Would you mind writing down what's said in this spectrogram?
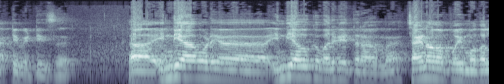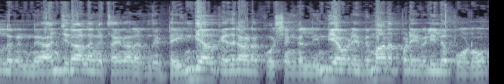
ஆக்டிவிட்டீஸு இந்தியாவுடைய இந்தியாவுக்கு வருகை தராமல் சைனாவை போய் முதல்ல நின்று அஞ்சு நாள் அங்கே சைனாவில் இருந்துட்டு இந்தியாவுக்கு எதிரான கோஷங்கள் இந்தியாவுடைய விமானப்படை வெளியில் போகணும்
